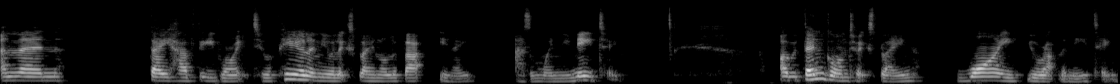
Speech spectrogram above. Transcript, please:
and then they have the right to appeal and you will explain all of that you know as and when you need to i would then go on to explain why you're at the meeting.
